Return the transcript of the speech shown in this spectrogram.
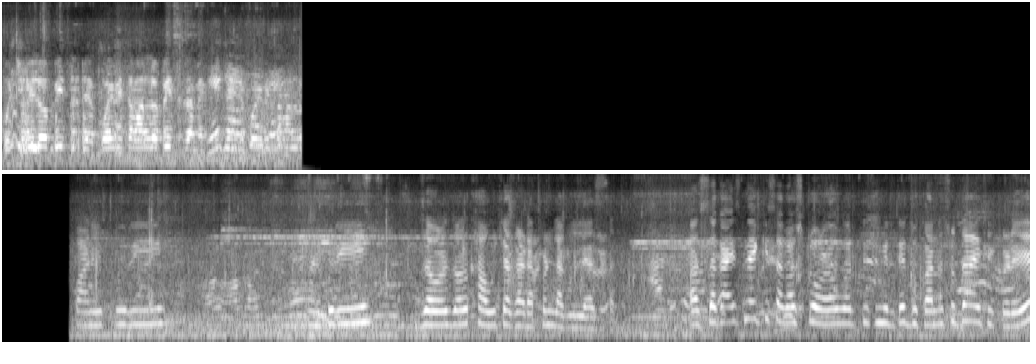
कुछ भी लो बीस रुपये कोई भी सामान लो बीस जवळजवळ खाऊच्या गाड्या पण लागलेल्या असतात. असं काहीच नाही की सगळं स्टॉलवरतीच मिळते. दुकानंसुद्धा आहेत इकडे.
